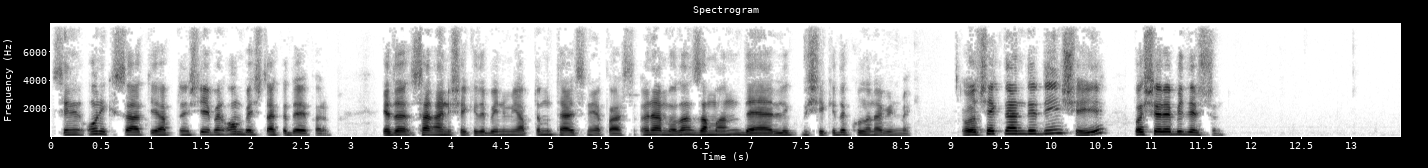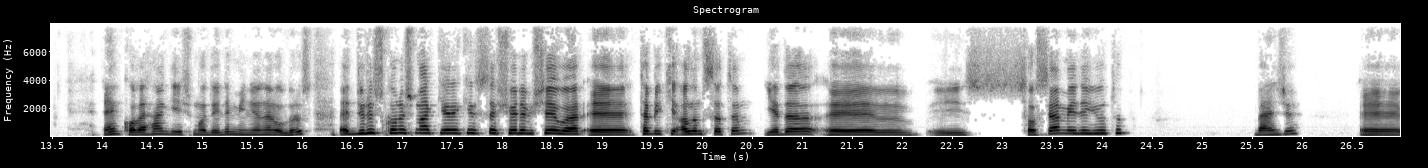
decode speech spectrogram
senin 12 saatte yaptığın şeyi ben 15 dakikada yaparım. Ya da sen aynı şekilde benim yaptığımın tersini yaparsın. Önemli olan zamanını değerli bir şekilde kullanabilmek. Ölçeklendirdiğin şeyi başarabilirsin. En kolay hangi iş modeli milyoner oluruz? E, dürüst konuşmak gerekirse şöyle bir şey var. E, tabii ki alım satım ya da e, e, sosyal medya YouTube bence. E,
